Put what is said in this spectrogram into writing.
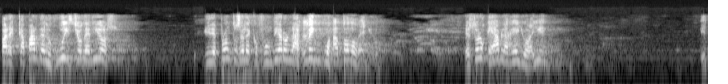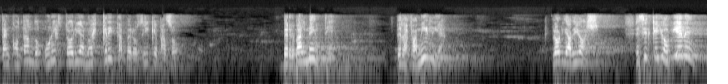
para escapar del juicio de Dios. Y de pronto se les confundieron las lenguas a todos ellos. Eso es lo que hablan ellos allí. Y están contando una historia no escrita, pero sí que pasó. Verbalmente. De la familia. Gloria a Dios. Es decir, que ellos vienen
